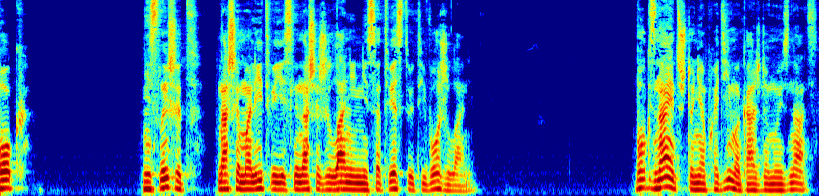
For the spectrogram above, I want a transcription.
Бог не слышит нашей молитвы, если наши желания не соответствуют Его желаниям. Бог знает, что необходимо каждому из нас.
